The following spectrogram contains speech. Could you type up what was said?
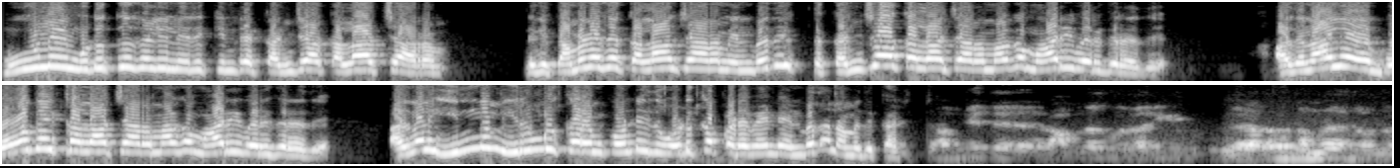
மூலை முடுக்குகளில் இருக்கின்ற கஞ்சா கலாச்சாரம். இன்னைக்கு தமிழக கலாச்சாரம் என்பது இந்த கஞ்சா கலாச்சாரமாக மாறி வருகிறது. அதனால போதை கலாச்சாரமாக மாறி வருகிறது. அதனால இன்னும் இரும்பு கரம் கொண்டு இது ஒடுக்கப்பட வேண்டும் என்பது நமது கருத்து. அதாவது வந்து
